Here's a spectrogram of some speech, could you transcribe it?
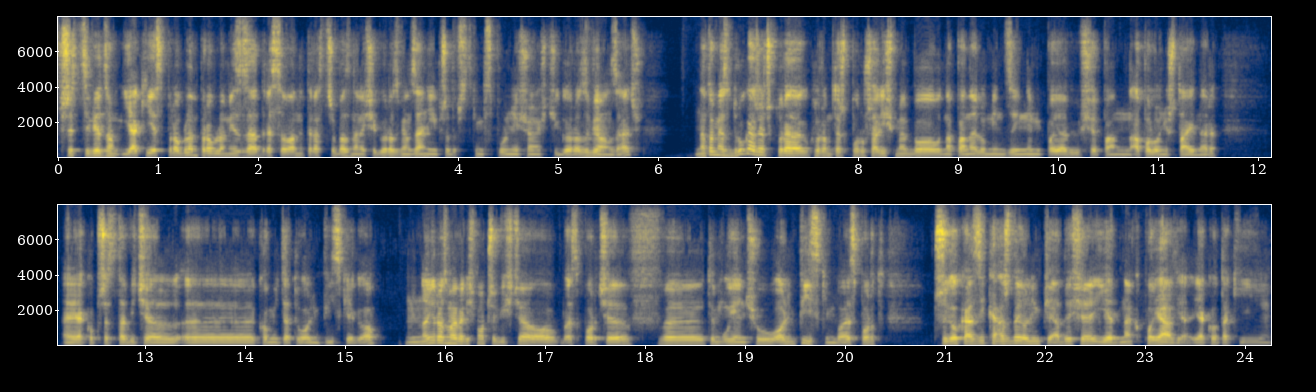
wszyscy wiedzą, jaki jest problem. Problem jest zaadresowany, teraz trzeba znaleźć jego rozwiązanie i przede wszystkim wspólnie siąść i go rozwiązać. Natomiast druga rzecz, która, którą też poruszaliśmy, bo na panelu między innymi pojawił się pan Apoloniusz Steiner e, jako przedstawiciel e, Komitetu Olimpijskiego. No i rozmawialiśmy oczywiście o esporcie w tym ujęciu olimpijskim, bo esport przy okazji każdej olimpiady się jednak pojawia jako taki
